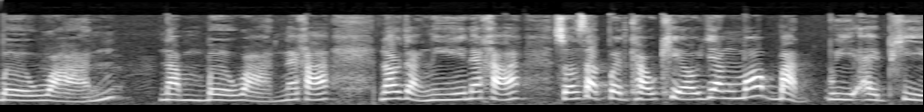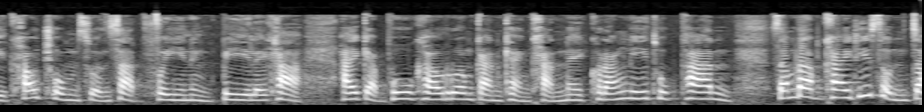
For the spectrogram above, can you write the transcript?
เบอร์หวาน นำเบอร์หวานนะคะ นอกจากนี้นะคะสวนสัตว์เปิดเขาเขียวยังมอบบัตร VIP เข้าชมสวนสัตว์ฟรี 1 ปีเลยค่ะ ให้กับผู้เข้าร่วมการแข่งขันในครั้งนี้ทุกท่านสำหรับใครที่สนใจ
